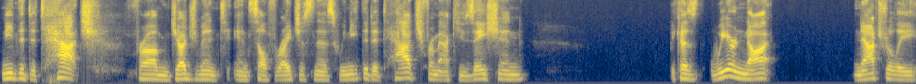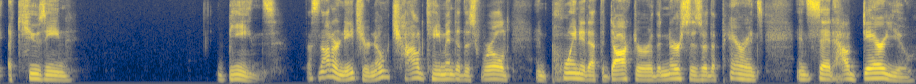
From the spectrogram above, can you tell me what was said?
need to detach from judgment and self righteousness. We need to detach from accusation because we are not naturally accusing beings. That's not our nature. No child came into this world and pointed at the doctor or the nurses or the parents and said, How dare you?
